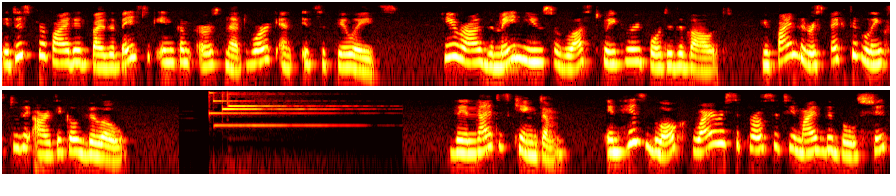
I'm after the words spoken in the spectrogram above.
It is provided by the Basic Income Earth Network and its affiliates. Here are the main news of last week reported about. You find the respective links to the articles below. The United Kingdom. In his blog Why Reciprocity Might Be Bullshit,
